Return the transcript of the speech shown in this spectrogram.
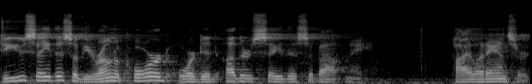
Do you say this of your own accord, or did others say this about me? Pilate answered,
